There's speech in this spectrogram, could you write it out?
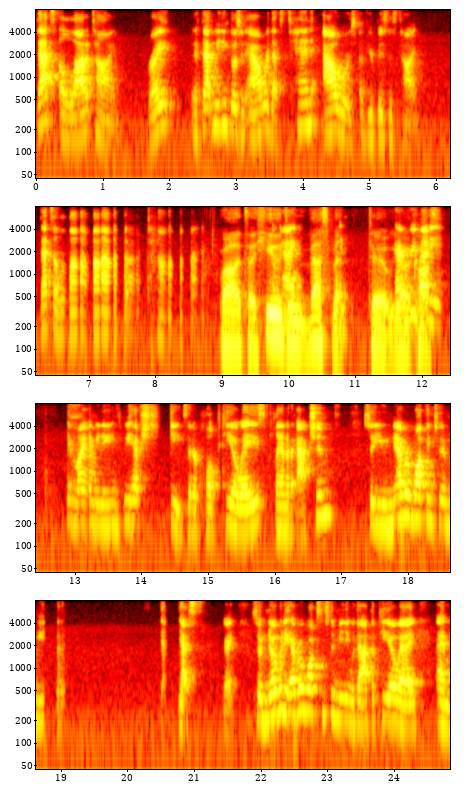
That's a lot of time, right? And if that meeting goes an hour, that's 10 hours of your business time. That's a lot of time. Well, it's a huge Okay. investment too. You Everybody in my meetings, we have sheets that are called POAs, plan of action. So you never walk into a meeting with. Yes, right. So nobody ever walks into the meeting without the POA, and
